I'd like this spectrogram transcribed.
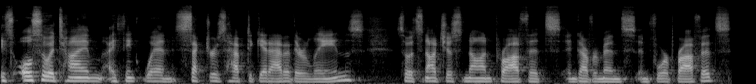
It's also a time, I think, when sectors have to get out of their lanes. So it's not just nonprofits and governments and for profits.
